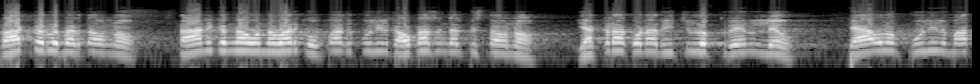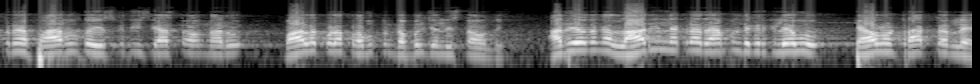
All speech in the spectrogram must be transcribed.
ట్రాక్టర్లు పెడతా ఉన్నాం. స్థానికంగా ఉన్న వారికి ఉపాధి కూలీలకు అవకాశం కల్పిస్తా ఉన్నాం. ఎక్కడా కూడా రీచ్ల్లో క్రేన్లు లేవు. కేవలం కూలీలు మాత్రమే పారలతో ఇసుక తీసేస్తా ఉన్నారు. వాళ్ళకు కూడా ప్రభుత్వం డబ్బులు చెల్లిస్తా ఉంది. అదేవిధంగా లారీలు ఎక్కడ ర్యాంపుల దగ్గరికి లేవు. కేవలం ట్రాక్టర్లే.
